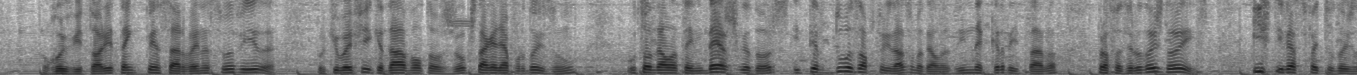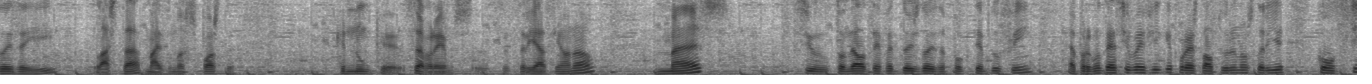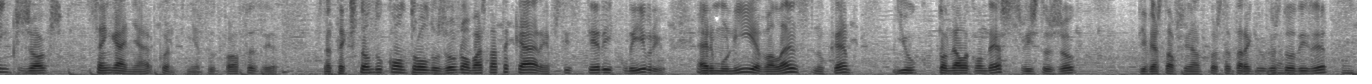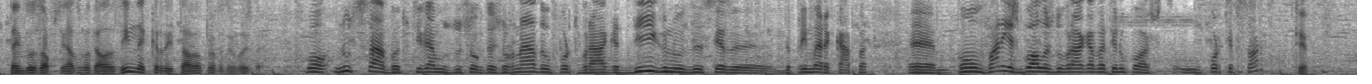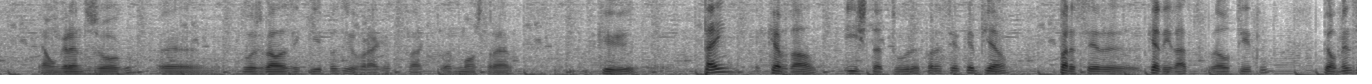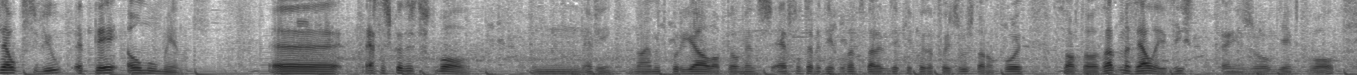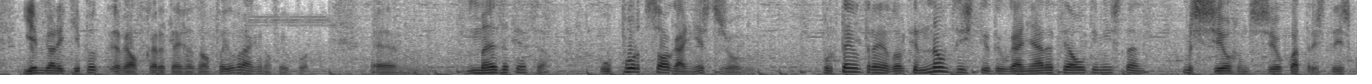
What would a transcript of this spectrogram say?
o Rui Vitória tem que pensar bem na sua vida, porque o Benfica dá a volta ao jogo, está a ganhar por 2-1 o Tondela tem 10 jogadores e teve duas oportunidades, uma delas inacreditável, para fazer o 2-2. E se tivesse feito o 2-2 aí, lá está, mais uma resposta que nunca saberemos se seria assim ou não, mas se o Tondela tem feito 2-2 a pouco tempo do fim, a pergunta é se o Benfica, por esta altura, não estaria com 5 jogos sem ganhar, quando tinha tudo para o fazer. Portanto, a questão do controle do jogo não basta atacar, é preciso ter equilíbrio, harmonia, balanço no campo. E o Tondela com 10, se viste o jogo, tiveste a oportunidade de constatar aquilo que eu estou a dizer, tem duas oportunidades, uma delas inacreditável para fazer 2-10. Bom, no sábado tivemos o jogo da jornada, o Porto Braga, digno de ser eh, da primeira capa, eh, com várias bolas do Braga a bater no poste. O Porto teve sorte? Teve. É um grande jogo, eh, duas belas equipas e o Braga, de facto, a demonstrar que tem cabedal e estatura para ser campeão para ser candidato ao título. Pelo menos é o que se viu até ao momento. Uh, estas coisas de futebol, enfim, não é muito curial, ou pelo menos é absolutamente irrelevante estar a dizer que a coisa foi justa ou não foi, sorte ou azar, mas ela existe em jogo e em futebol. E a melhor equipa, Abel Ferreira tem razão, foi o Braga, não foi o Porto. Uh, mas atenção, o Porto só ganha este jogo porque tem um treinador que não desistiu de o ganhar até ao último instante mexeu, remexeu, 4-3-3,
